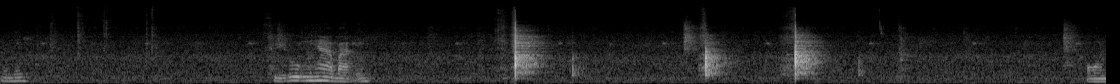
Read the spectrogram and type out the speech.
อันนี้สี่ลูกนี่ห้าบาทเองอ่อน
